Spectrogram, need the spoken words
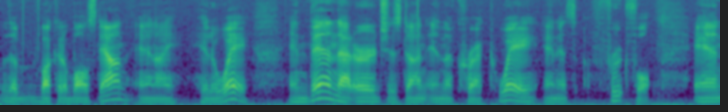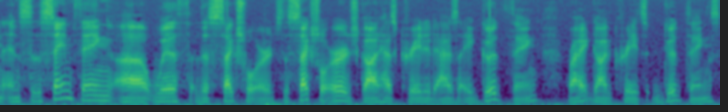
the bucket of balls down and I hit away. And then that urge is done in the correct way and it's fruitful. And, and so the same thing uh, with the sexual urge. The sexual urge God has created as a good thing, right? God creates good things.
